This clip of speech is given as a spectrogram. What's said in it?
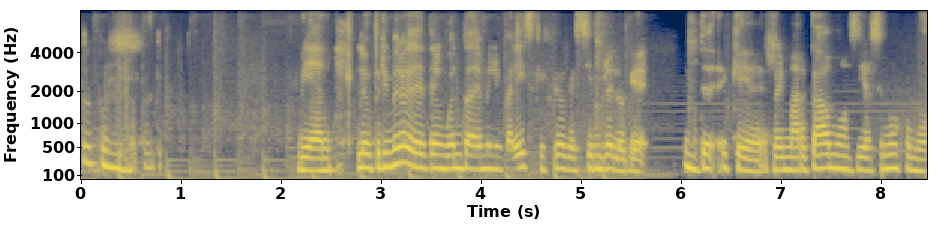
tú, tú, Bien, lo primero que te tener en cuenta de Emily Paris, que creo que siempre lo que, que remarcamos y hacemos como,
